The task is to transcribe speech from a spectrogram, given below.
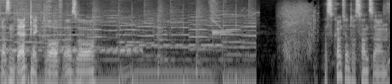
Da ist ein Badneck drauf, also... Das könnte interessant sein.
